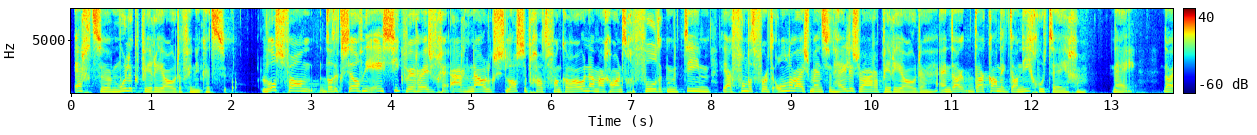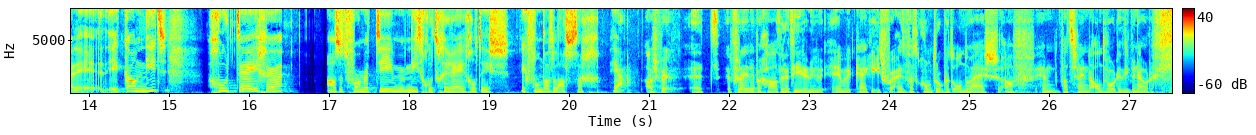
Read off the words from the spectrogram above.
echt een moeilijke periode vind ik het los van dat ik zelf niet eens ziek ben geweest... of eigenlijk nauwelijks last heb gehad van corona... maar gewoon het gevoel dat ik mijn team... ja, ik vond het voor het onderwijs mensen een hele zware periode. En daar, daar kan ik dan niet goed tegen. Nee, nou, ik kan niet goed tegen als het voor mijn team niet goed geregeld is. Ik vond dat lastig, ja. Als we het verleden hebben gehad en het hier en nu... en we kijken iets vooruit, wat komt er op het onderwijs af... en wat zijn de antwoorden die we nodig hebben?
